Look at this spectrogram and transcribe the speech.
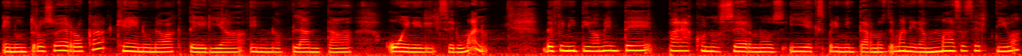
en un trozo de roca que en una bacteria, en una planta o en el ser humano. Definitivamente, para conocernos y experimentarnos de manera más asertiva,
